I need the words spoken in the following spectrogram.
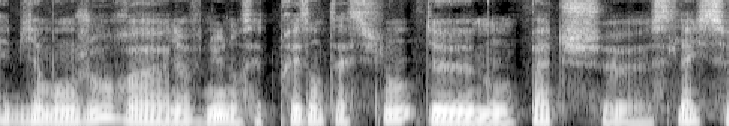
Eh bien bonjour, euh, bienvenue dans cette présentation de mon patch euh, Slicer.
